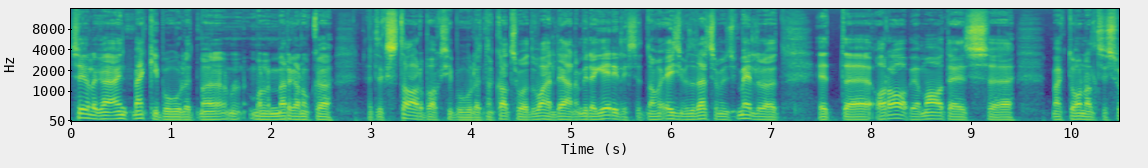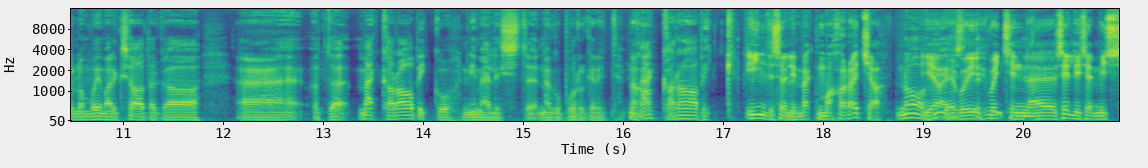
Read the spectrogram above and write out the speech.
see ei ole ka ainult Maci puhul, et ma, ma olen märganud ka näiteks Starbucksi puhul, et nad katsuvad vahel teha no midagi erilist, et noh, esimesed asjad, mis meelde tulevad, et äh, Araabia maades äh, McDonaldsis sul on võimalik saada ka äh, oota äh,, Mac Arabicu nimelist äh, nagu burgerit. Mac Arabik. Indias oli Mac Maharaja no, ja, ja kui võtsin äh, sellise, mis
